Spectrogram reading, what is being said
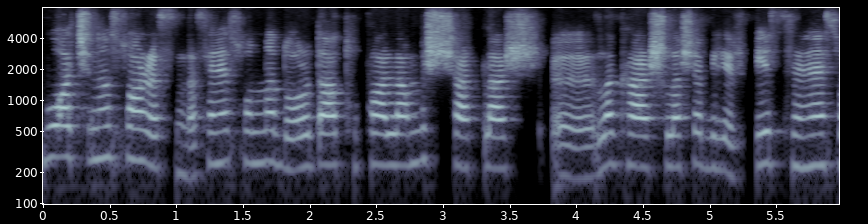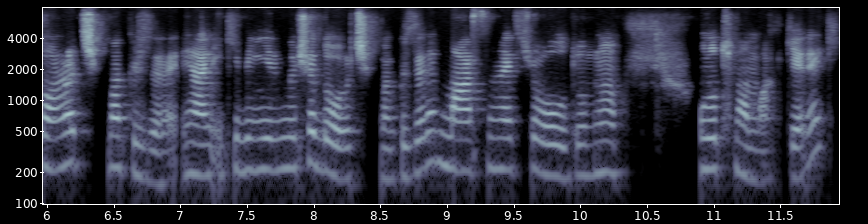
bu açının sonrasında sene sonuna doğru daha toparlanmış şartlarla karşılaşabilir. Bir sene sonra çıkmak üzere yani 2023'e doğru çıkmak üzere Mars'ın retro olduğunu unutmamak gerek.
